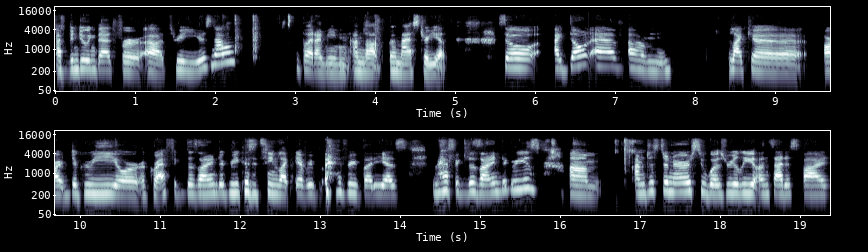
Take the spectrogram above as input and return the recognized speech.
I've been doing that for uh, three years now, but I mean, I'm not a master yet. So I don't have um, like a art degree or a graphic design degree because it seemed like every everybody has graphic design degrees. Um, I'm just a nurse who was really unsatisfied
